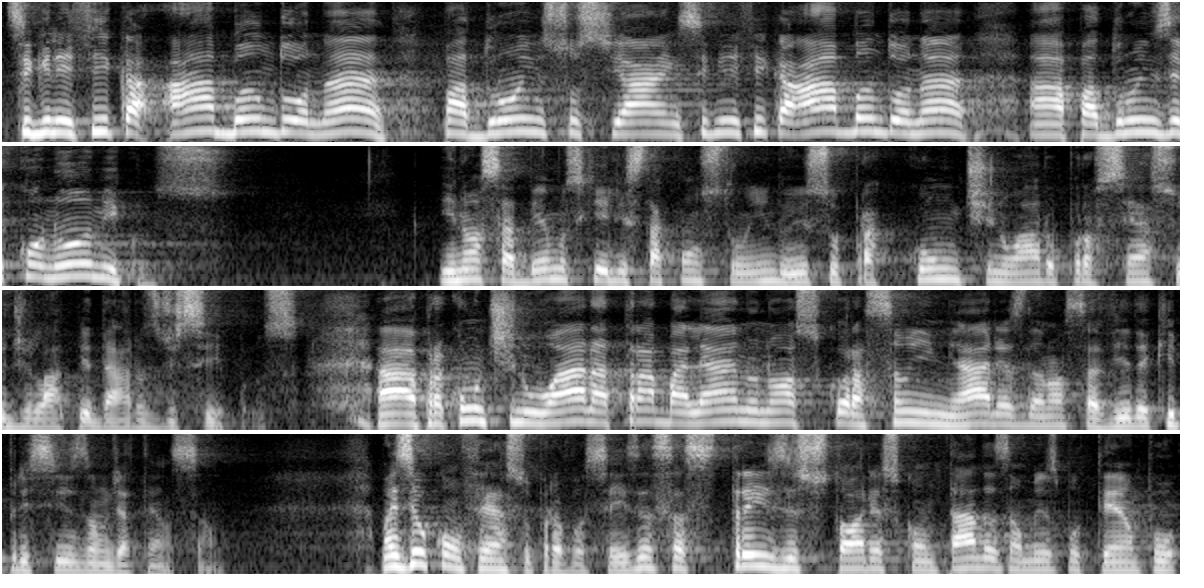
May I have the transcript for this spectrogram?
Significa abandonar padrões sociais, significa abandonar ah, padrões econômicos. E nós sabemos que ele está construindo isso para continuar o processo de lapidar os discípulos, ah, para continuar a trabalhar no nosso coração em áreas da nossa vida que precisam de atenção. Mas eu confesso para vocês, essas três histórias contadas ao mesmo tempo,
